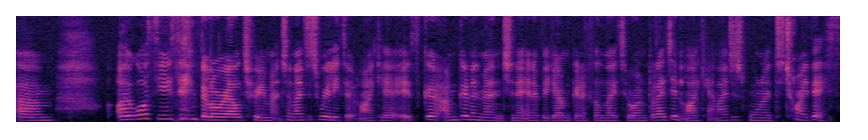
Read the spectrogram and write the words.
um, I was using the L'Oreal True Match and I just really don't like it. It's good. I'm going to mention it in a video I'm going to film later on, but I didn't like it and I just wanted to try this.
